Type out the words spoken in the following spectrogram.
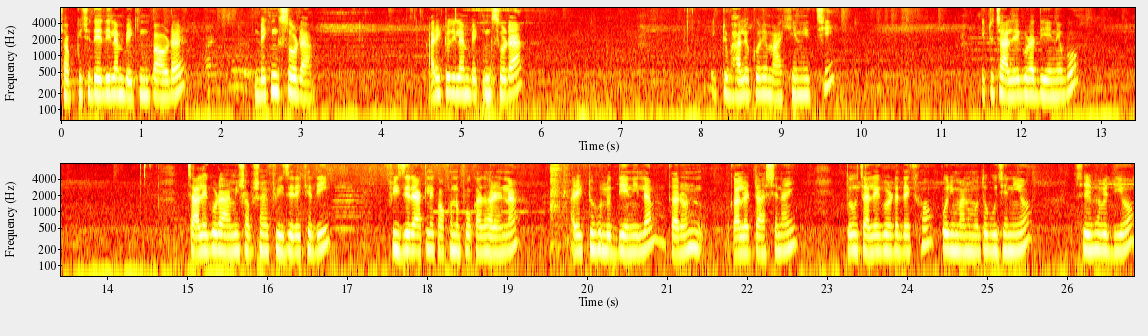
সব কিছু দিয়ে দিলাম বেকিং পাউডার বেকিং সোডা আর একটু দিলাম বেকিং সোডা একটু ভালো করে মাখিয়ে নিচ্ছি। একটু চালের গুঁড়া দিয়ে নেব। চালের গুঁড়া আমি সবসময় ফ্রিজে রেখে দিই। ফ্রিজে রাখলে কখনো পোকা ধরে না। আর একটু হলুদ দিয়ে নিলাম, কারণ কালারটা আসে নাই। তো চালের গুঁড়াটা দেখো, পরিমাণ মতো বুঝে নিও। সেইভাবে দিও,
